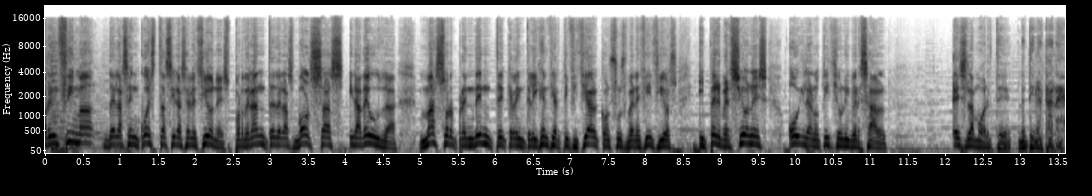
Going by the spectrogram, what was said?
Por encima de las encuestas y las elecciones, por delante de las bolsas y la deuda, más sorprendente que la inteligencia artificial con sus beneficios y perversiones, hoy la noticia universal es la muerte de Tina Turner.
